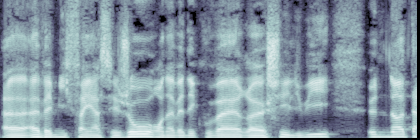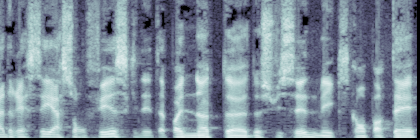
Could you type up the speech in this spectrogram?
avait mis fin à ses jours. On avait découvert chez lui une note adressée à son fils, qui n'était pas une note de suicide, mais qui comportait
